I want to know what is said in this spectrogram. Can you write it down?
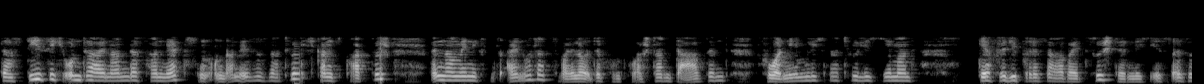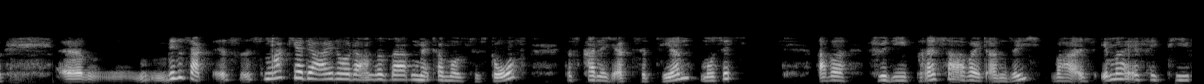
dass die sich untereinander vernetzen. Und dann ist es natürlich ganz praktisch, wenn dann wenigstens ein oder zwei Leute vom Vorstand da sind, vornehmlich natürlich jemand, der für die Pressearbeit zuständig ist. Also ähm, wie gesagt, es, es mag ja der eine oder andere sagen, MetaMost ist doof. Das kann ich akzeptieren, muss ich. Aber für die Pressearbeit an sich war es immer effektiv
